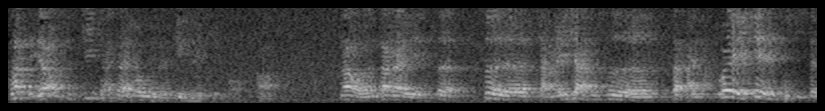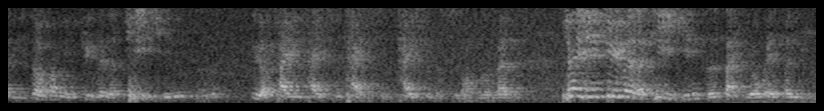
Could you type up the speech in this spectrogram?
那等下这精彩在后面的定位解脱啊。那我们大概也这这讲了一下，就是再来讲未见体的宇宙光明具备的气形质，又有太一、太初、太始、太数的时空之分，所以已经具备了气形质，但犹未分离。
